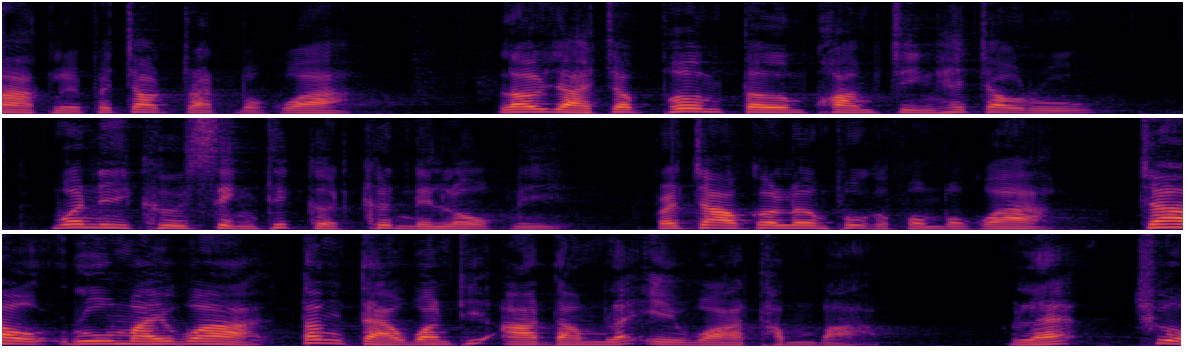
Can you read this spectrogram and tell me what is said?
มากเลย พระเจ้าตรัสบอกว่า เราอยากจะเพิ่มเติมความจริงให้เจ้ารู้ ว่านี่คือสิ่งที่เกิดขึ้นในโลกนี้ พระเจ้าก็เริ่มพูดกับผมบอกว่า เจ้ารู้ไหมว่าตั้งแต่วันที่อาดัมและเอวาทำบาป และเชื่อ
